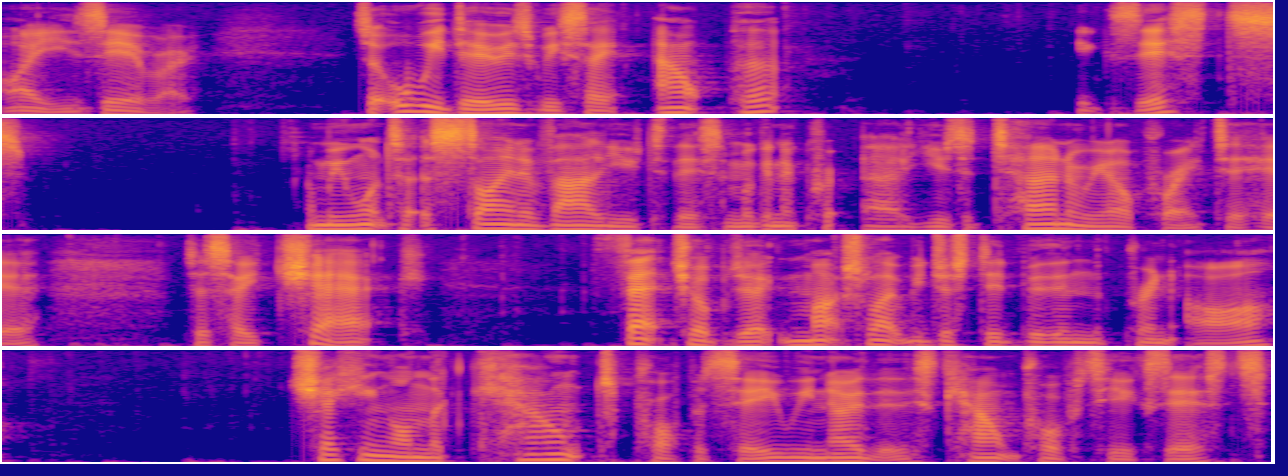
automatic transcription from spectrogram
i.e. zero. So all we do is we say output exists, and we want to assign a value to this, and we're going to uh, use a ternary operator here to say check fetch object, much like we just did within the print R. Checking on the count property, we know that this count property exists.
